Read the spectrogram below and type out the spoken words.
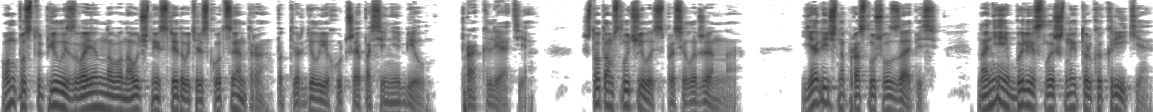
он поступил из военного научно-исследовательского центра, подтвердил ее худшее опасение Билл. Проклятие. «Что там случилось?» – спросила Дженна. Я лично прослушал запись. На ней были слышны только крики.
